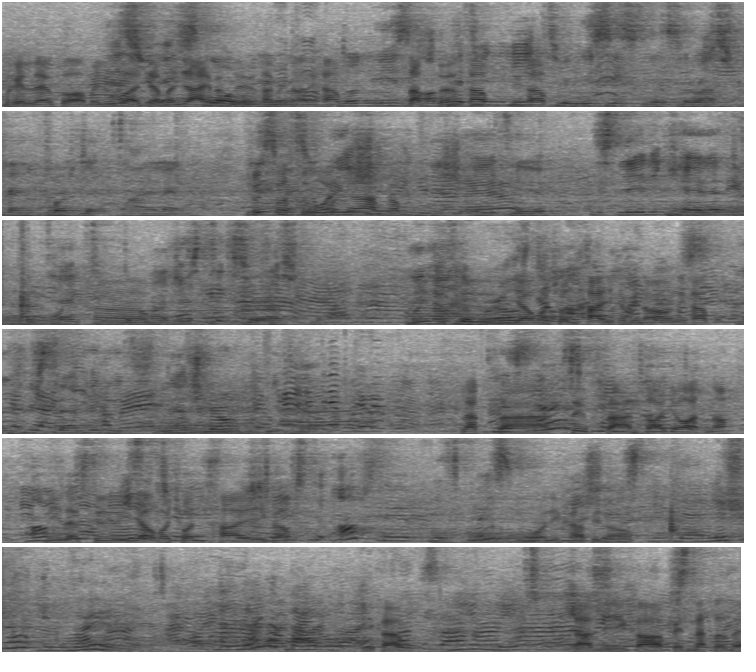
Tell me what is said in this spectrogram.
มเห็นแล้วก็ไม่รู้ว่าจะบรรยายแบบเลยครับพี่น้องครับ Don't miss สับเพิ่มครับนี่ opportunity ครับ ชุดก็สวยงามครับ creative นี่คือเยาวชนไทยครับพี่น้องนี่ครับ รักษาสืบสารต่อยอดเนาะ นี่แหละคือเยาวชนไทยครับ โอ้โห นี่ครับพี่น้อง นี่ครับ ด้านนี้ก็เป็นนักแสด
